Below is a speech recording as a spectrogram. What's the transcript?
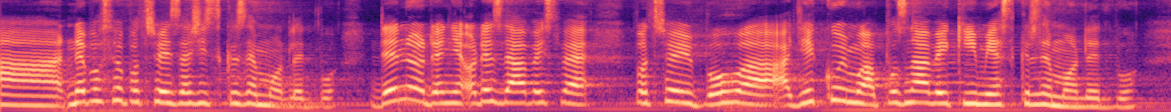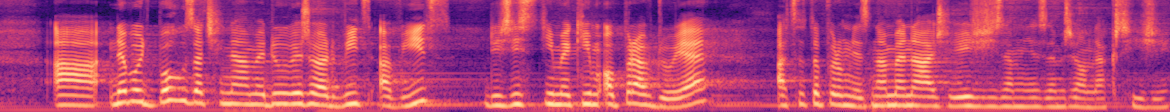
A nebo se ho potřebuješ zažít skrze modlitbu. denně odezdávej své potřeby Bohu a, a děkuj mu a poznávej, kým je skrze modlitbu. A neboť Bohu začínáme důvěřovat víc a víc, když zjistíme, kým opravdu je a co to pro mě znamená, že Ježíš za mě zemřel na kříži.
